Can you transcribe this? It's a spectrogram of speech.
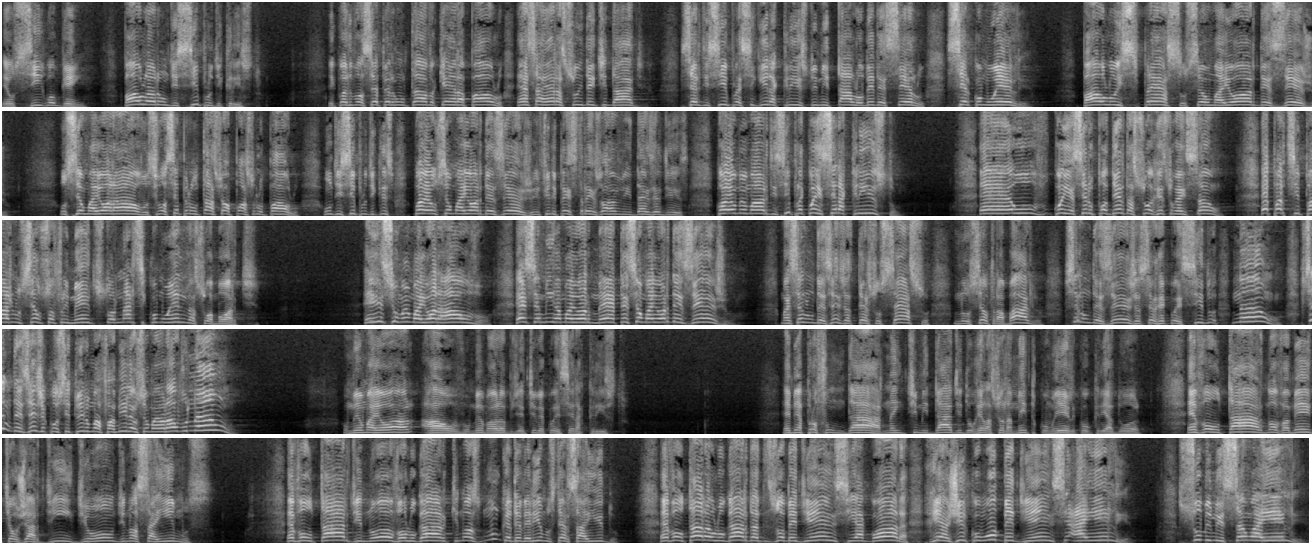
Eu sigo alguém. Paulo era um discípulo de Cristo. E quando você perguntava quem era Paulo, essa era a sua identidade. Ser discípulo é seguir a Cristo, imitá-lo, obedecê-lo, ser como ele. Paulo expressa o seu maior desejo, o seu maior alvo. Se você perguntasse ao apóstolo Paulo, um discípulo de Cristo, qual é o seu maior desejo? Em Filipenses 3, 9 e 10 ele diz: Qual é o meu maior discípulo? É conhecer a Cristo, é o, conhecer o poder da sua ressurreição, é participar nos seus sofrimentos, tornar-se como ele na sua morte. Esse é o meu maior alvo, essa é a minha maior meta, esse é o maior desejo. Mas você não deseja ter sucesso no seu trabalho? Você não deseja ser reconhecido? Não. Você não deseja constituir uma família, é o seu maior alvo? Não. O meu maior alvo, o meu maior objetivo é conhecer a Cristo. É me aprofundar na intimidade do relacionamento com Ele, com o Criador é voltar novamente ao jardim de onde nós saímos, é voltar de novo ao lugar que nós nunca deveríamos ter saído, é voltar ao lugar da desobediência e agora reagir com obediência a Ele, submissão a Ele.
